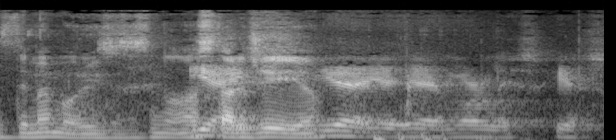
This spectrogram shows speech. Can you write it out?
It's the memories, it's nostalgia. yeah, yeah, yeah, more or less, yes.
